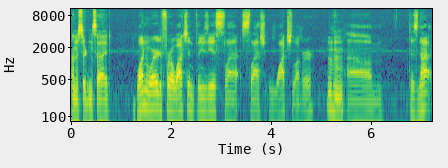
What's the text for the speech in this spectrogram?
on a certain side. One word for a watch enthusiast sla- slash watch lover. Mm-hmm. Um, does not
